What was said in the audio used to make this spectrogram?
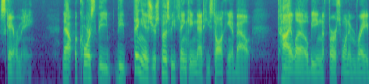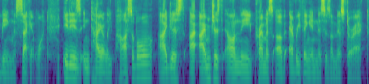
scare me. Now, of course, the, the thing is, you're supposed to be thinking that he's talking about Kylo being the first one and Rey being the second one. It is entirely possible. I just, I, I'm just on the premise of everything in this is a misdirect.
